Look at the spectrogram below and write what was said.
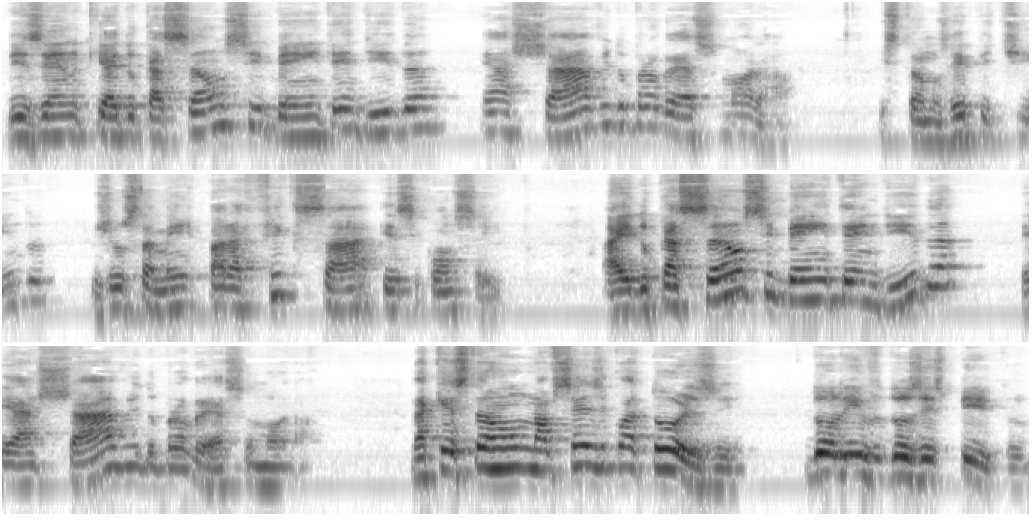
dizendo que a educação, se bem entendida, é a chave do progresso moral. Estamos repetindo justamente para fixar esse conceito. A educação, se bem entendida, é a chave do progresso moral. Na questão 914 do Livro dos Espíritos,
